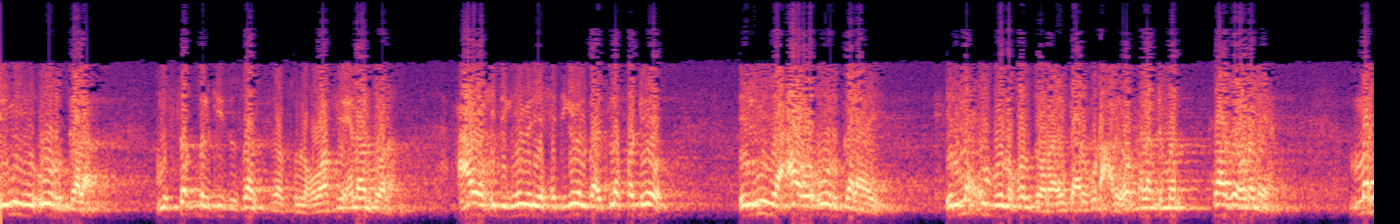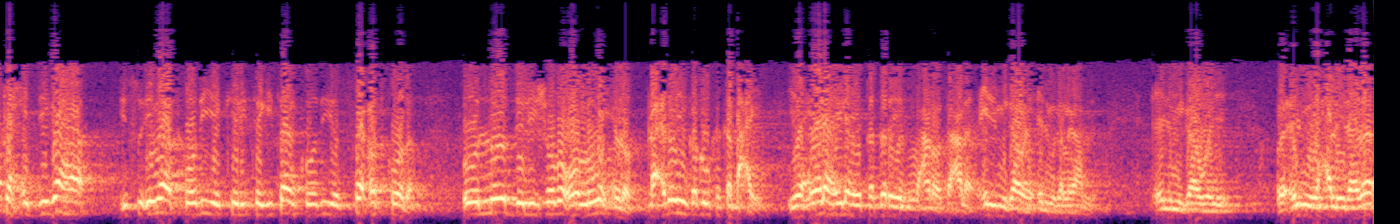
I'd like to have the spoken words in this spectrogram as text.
ilmihii uur gala mustaqbalkiisu saas iyo noqon waa fiicnaan doonaa caawa xidig hebel iyo xidig hebel baa isla fadhiyo ilmihii caawa uur galaay ilmo xun buu noqon doonaa inkaanu ku dhacday oo kala dhiman saasay odhanayaan marka xidigaha isu imaadkooda iyo keli tegitaankooda iyo socodkooda oo loo daliishado oo lagu xidho dhacdooyinka dhulka ka dhacay iyo waxyaalaha ilaahay qadaraya subxaana watacaala cilmigaa wey cilmiga laga hadlay. Cilmigaa wey oo cilmiga waxaa la yidhahdaa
